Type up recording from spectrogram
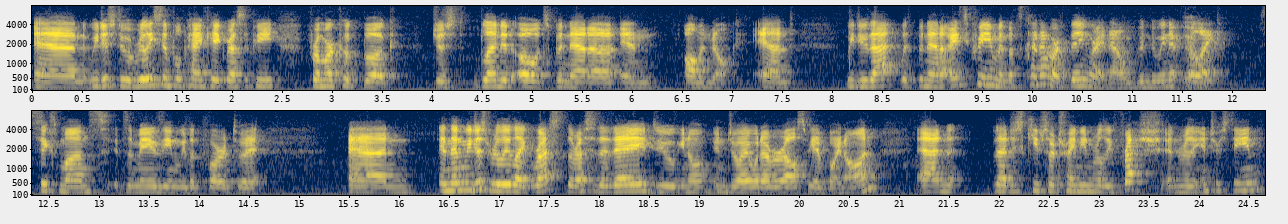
And we just do a really simple pancake recipe from our cookbook, just blended oats, banana, and almond milk. And we do that with banana ice cream, and that's kind of our thing right now. We've been doing it for Yeah. like six months. It's amazing. We look forward to it. And and then we just really like rest the rest of the day, do, you know, enjoy whatever else we have going on. And that just keeps our training really fresh and really interesting.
